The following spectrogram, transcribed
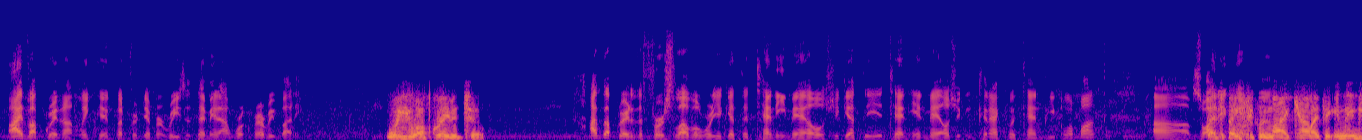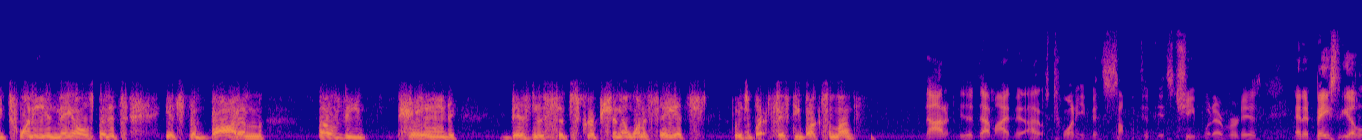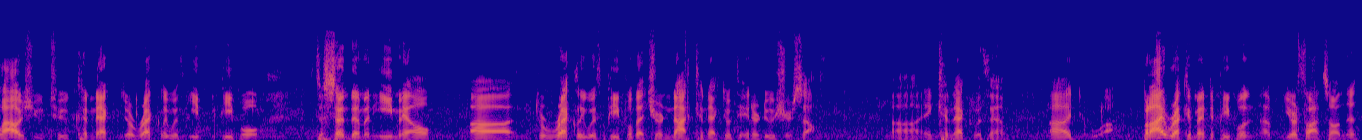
I've upgraded on LinkedIn, but for different reasons. They may not work for everybody. What are you upgraded to? I've upgraded the first level where you get the 10 emails, you get the 10 in mails, you can connect with 10 people a month. Um, so that's basically my account. I think it may be 20 InMails, but it's it's the bottom of the paid business subscription. I want to say it's what is it, 50 bucks a month. not is it that I, I know it's twenty, it's something fifty, it's cheap, whatever it is, and it basically allows you to connect directly with e- people, to send them an email uh, directly with people that you're not connected with to introduce yourself uh, and connect with them. Uh, but I recommend to people, uh, your thoughts on this.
